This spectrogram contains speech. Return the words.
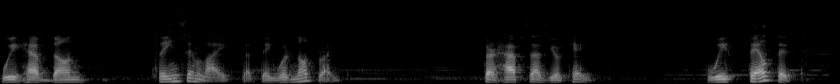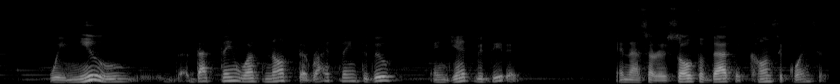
we have done things in life that they were not right. Perhaps that's your case. We felt it. We knew that thing was not the right thing to do, and yet we did it. And as a result of that, the consequences.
